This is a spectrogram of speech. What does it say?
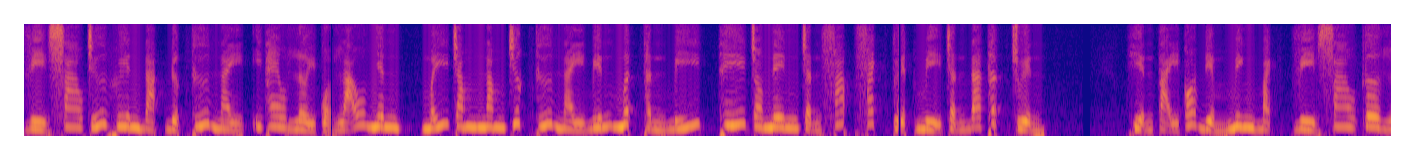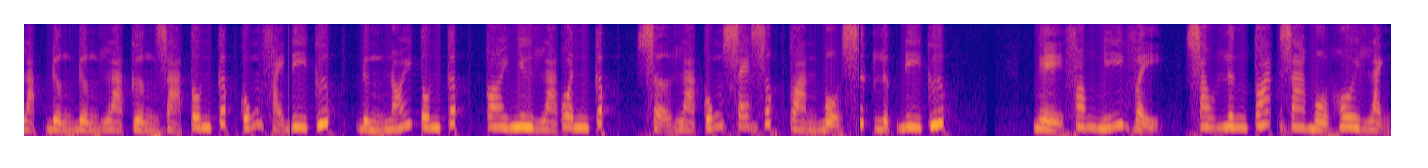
vì sao chứ huyên đạt được thứ này y theo lời của lão nhân, mấy trăm năm trước thứ này biến mất thần bí, thế cho nên trận pháp phách tuyệt mị trận đã thất truyền. Hiện tại có điểm minh bạch vì sao cơ lạp đường đường là cường giả tôn cấp cũng phải đi cướp, đừng nói tôn cấp, coi như là quân cấp, sợ là cũng sẽ dốc toàn bộ sức lực đi cướp. Nghệ Phong nghĩ vậy, sau lưng toát ra mồ hôi lạnh.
